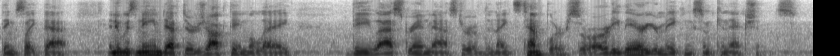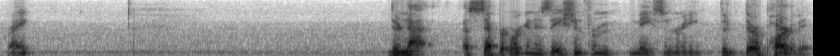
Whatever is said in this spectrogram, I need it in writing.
things like that. And it was named after Jacques de Molay, the last Grand Master of the Knights Templar. So already there, you're making some connections, right? they're not a separate organization from Masonry. They're they're a part of it.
